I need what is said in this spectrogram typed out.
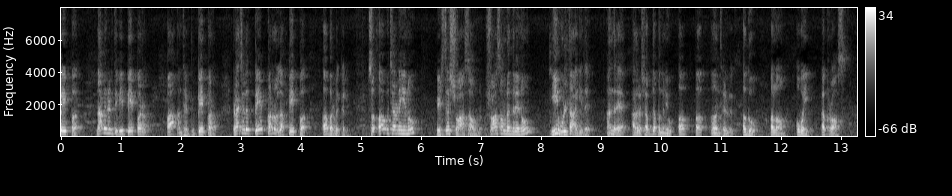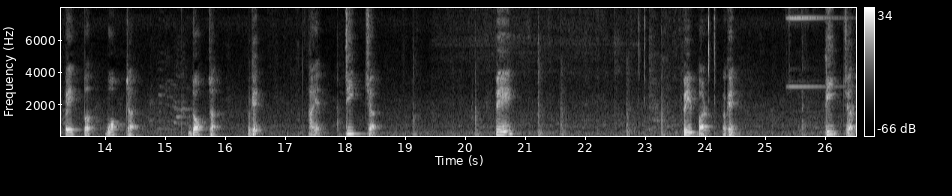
ಪೇಪರ್ ನಾವೇನು ಹೇಳ್ತೀವಿ? ಪೇಪರ್ ಪ ಅಂತ ಹೇಳ್ತೀವಿ. ಪೇಪರ್ ಬಟ್ ಆಕ್ಚುಲಿ ಪೇಪರ್ ಅಲ್ಲ ಪೇಪರ್ ಅ ಬರಬೇಕಲ್ಲಿ. ಸೊ ಅ ಉಚ್ಚಾರಣೆ ಏನು? It's a schwa sound schwa sound ಅಂದ್ರೆ ಏನು? ಈ ಉಲ್ಟಾ ಆಗಿದೆ. ಅಂದರೆ ಅದರ ಶಬ್ದ ಬಂದು ನೀವು ಅ ಅ ಅಂತ ಹೇಳಬೇಕು. Ago along away across paper water doctor okay ಹಾಗೆ. ಟೀಚರ್ ಪೇ ಪೇಪರ್ ಓಕೆ ಟೀಚರ್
